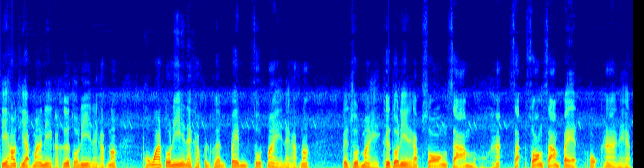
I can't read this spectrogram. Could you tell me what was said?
ที่เขาเทียบมาเนี่ยก็คือตัวนี้นะครับเนาะเพราะว่าตัวนี้นะครับเพื่อนๆเป็นสูตรใหม่นะครับเนาะเป็นสูตรใหม่คือตัวนี้นะครับสองสามห้าสองสามแปดหกห้าเนี่ยครับ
